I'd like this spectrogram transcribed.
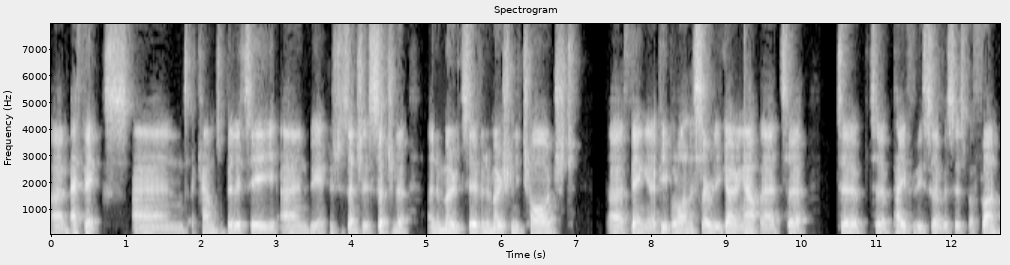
um, ethics and accountability and being because essentially it's such an, an emotive and emotionally charged uh, thing you know people aren't necessarily going out there to to to pay for these services for fun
